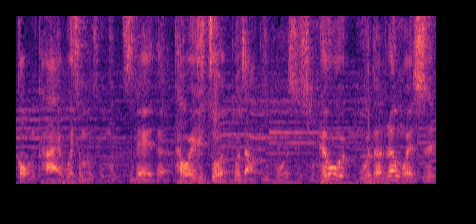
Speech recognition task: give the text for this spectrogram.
公开？为什么什么什么之类的？他会去做很多这样逼迫的事情。可是我我的认为是，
